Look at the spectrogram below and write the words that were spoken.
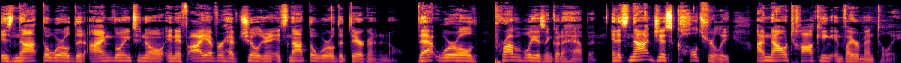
is not the world that I'm going to know, and if I ever have children, it's not the world that they're going to know that world probably isn't going to happen. And it's not just culturally. I'm now talking environmentally.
